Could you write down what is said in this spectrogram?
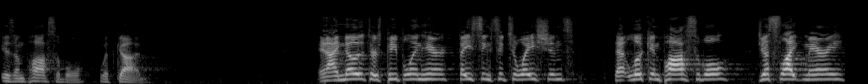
is impossible with God. And I know that there's people in here facing situations that look impossible, just like Mary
